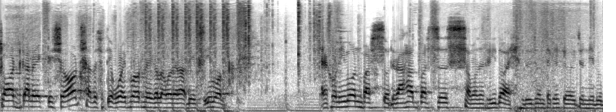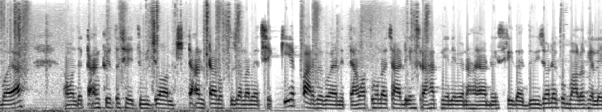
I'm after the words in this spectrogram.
শর্ট গানের একটি শট সাথে সাথে ওয়াইপ আউট হয়ে গেল আমাদের আরেক্স ইমন। এখন ইমন ভার্সেস রাহাত ভার্সেস আমাদের হৃদয়। দুইজন থেকে কেউ একজন নেবে বয়া আমাদের কাঙ্ক্ষিত সেই দুইজন টান টান উত্তেজনা ম্যাচে কে পারবে বয়া নিতে আমার তো মনে হচ্ছে আরডিএক্স রাহাত নিয়ে নেবে না হয় আরডিএক্স হৃদয়। দুইজনে খুব ভালো খেলে,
